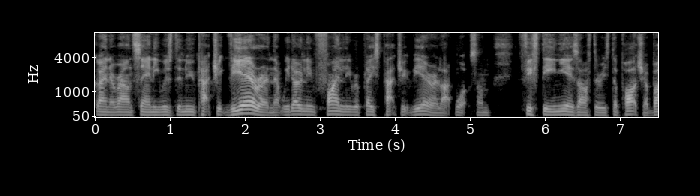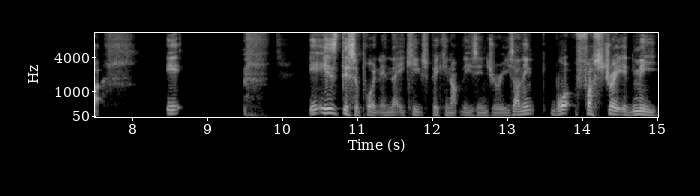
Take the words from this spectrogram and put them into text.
going around saying he was the new Patrick Vieira and that we'd only finally replaced Patrick Vieira, like what, some 15 years after his departure. But it it is disappointing that he keeps picking up these injuries. I think what frustrated me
